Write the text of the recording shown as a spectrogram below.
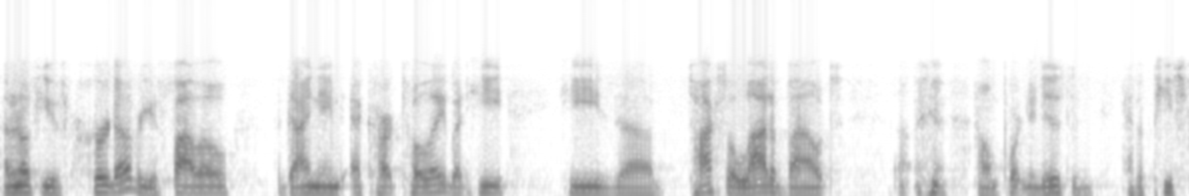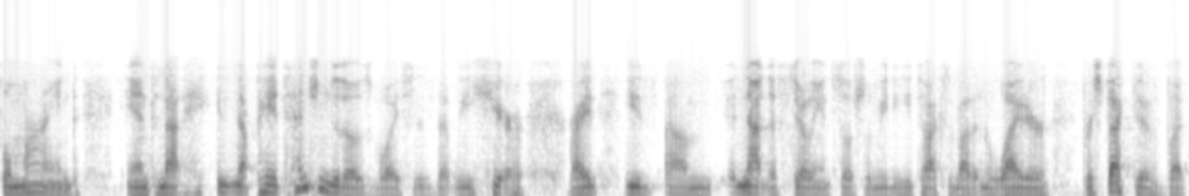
I don't know if you've heard of or you follow a guy named Eckhart Tolle, but he he uh, talks a lot about how important it is to have a peaceful mind and to not not pay attention to those voices that we hear. Right? He's um, not necessarily in social media. He talks about it in a wider perspective. But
